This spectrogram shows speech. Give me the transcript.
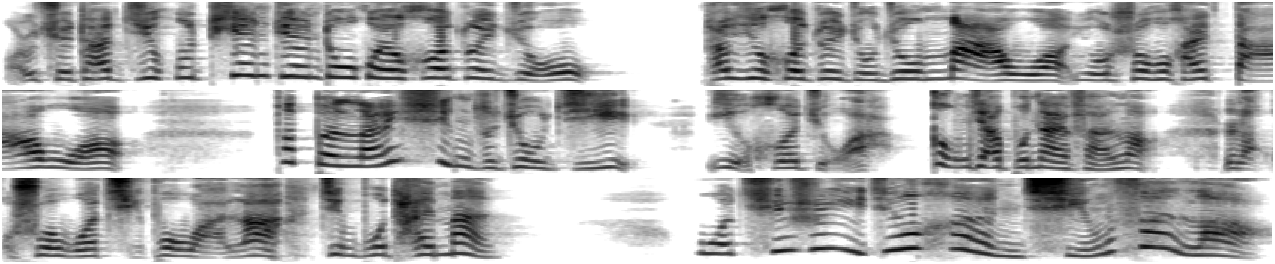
而且他几乎天天都会喝醉酒。他一喝醉酒就骂我，有时候还打我。他本来性子就急，一喝酒啊，更加不耐烦了，老说我起步晚了，进步太慢。我其实已经很勤奋了，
